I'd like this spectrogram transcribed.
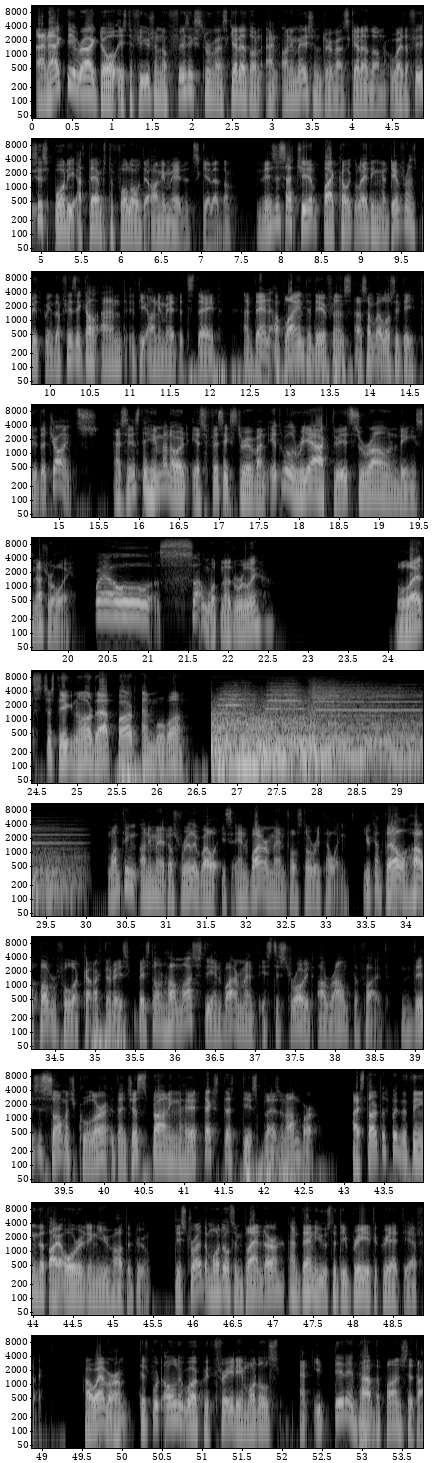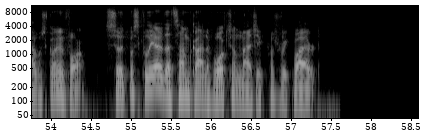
An active ragdoll is the fusion of physics-driven skeleton and animation-driven skeleton, where the physics body attempts to follow the animated skeleton. This is achieved by calculating a difference between the physical and the animated state, and then applying the difference as a velocity to the joints. And since the humanoid is physics-driven, it will react to its surroundings naturally. Well, somewhat naturally. Let's just ignore that part and move on. One thing anime does really well is environmental storytelling. You can tell how powerful a character is based on how much the environment is destroyed around the fight. This is so much cooler than just spawning a hit text that displays a number. I started with the thing that I already knew how to do. Destroy the models in Blender and then use the debris to create the effect. However, this would only work with 3D models and it didn't have the punch that I was going for. So it was clear that some kind of voxel magic was required.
